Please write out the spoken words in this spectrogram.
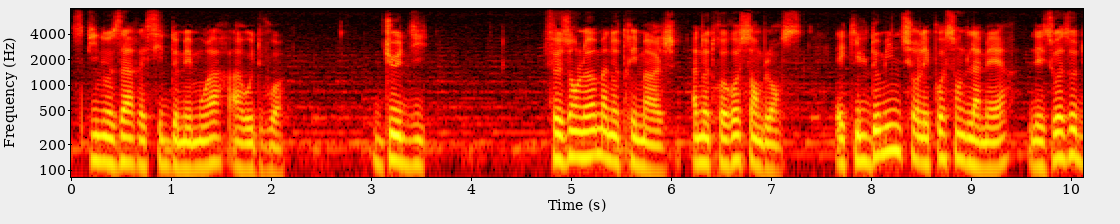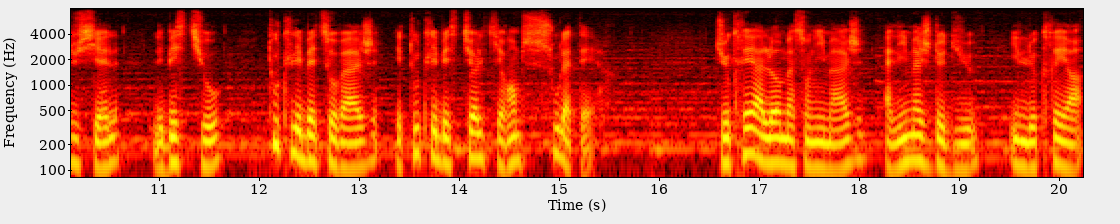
Spinoza récite de mémoire à haute voix. Dieu dit Faisons l'homme à notre image, à notre ressemblance, et qu'il domine sur les poissons de la mer, les oiseaux du ciel, les bestiaux, toutes les bêtes sauvages et toutes les bestioles qui rampent sous la terre. Dieu créa l'homme à son image, à l'image de Dieu, il le créa,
